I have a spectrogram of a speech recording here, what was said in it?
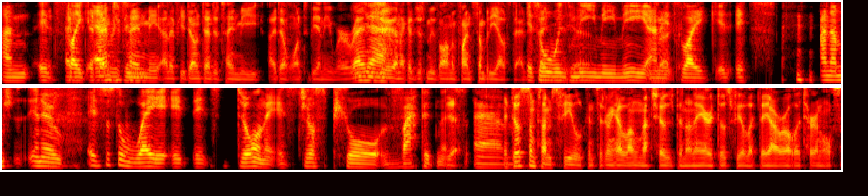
and it's, Ent- like it's everything. entertain me, and if you don't entertain me, I don't want to be anywhere around Yeah. you, and I could just move on and find somebody else to entertain. it's always me. me, me, me, and Exactly. it's like it, it's, and I'm, you know, it's just the way it it's done. It's just pure vapidness. Um, It does sometimes feel, considering how long that show's been on air, it does feel like they are all Eternals,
